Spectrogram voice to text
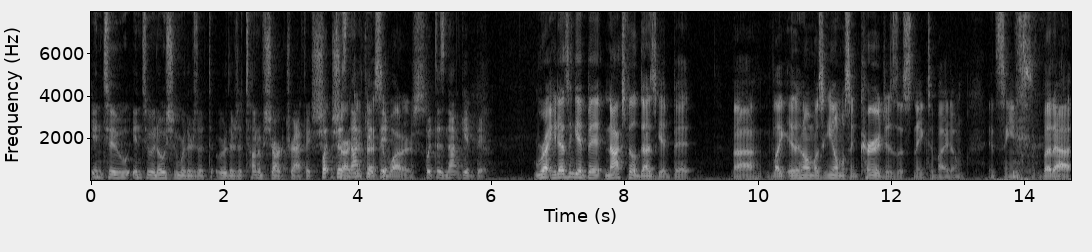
into into an ocean where there's a where there's a ton of shark traffic, but does shark not get infested bit. waters. But does not get bit. Right, he doesn't get bit. Knoxville does get bit. Uh, like it almost he almost encourages the snake to bite him. It seems, but uh,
